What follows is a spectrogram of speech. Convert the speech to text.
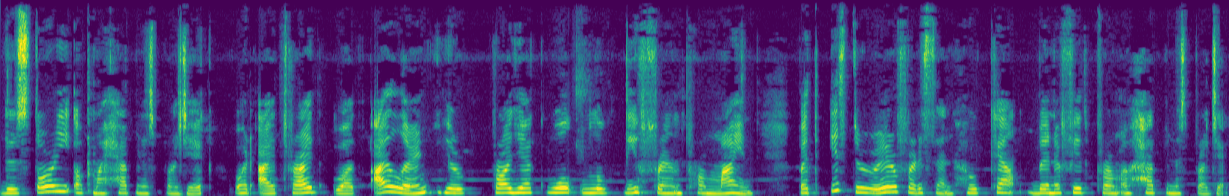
the story of my happiness project. What I tried, what I learned, your project will look different from mine, but it's the rare person who can benefit from a happiness project.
